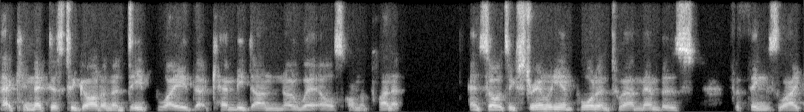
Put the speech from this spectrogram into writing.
that connect us to God in a deep way that can be done nowhere else on the planet. And so it's extremely important to our members for things like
